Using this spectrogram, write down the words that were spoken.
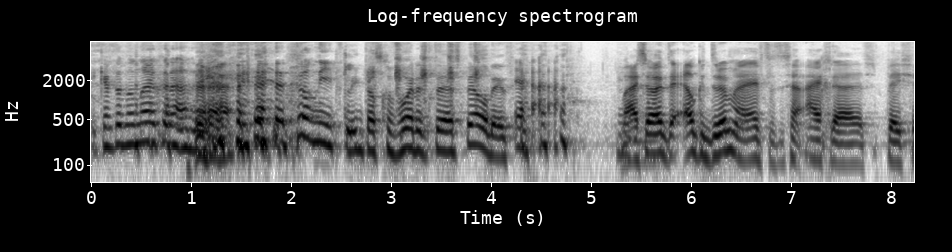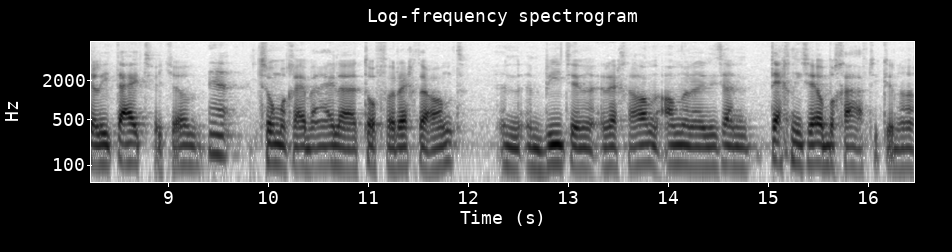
Ik heb dat nog nooit gedaan. Nee. Toch niet. klinkt als gevorderd eh, spel, dit. Ja. Maar zo heeft elke drummer heeft zijn eigen specialiteit, weet je wel. Ja. Sommigen hebben een hele toffe rechterhand, een, een beat in een rechterhand. Anderen die zijn technisch heel begaafd, die kunnen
